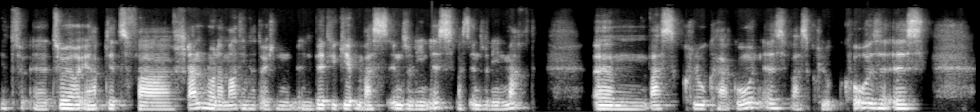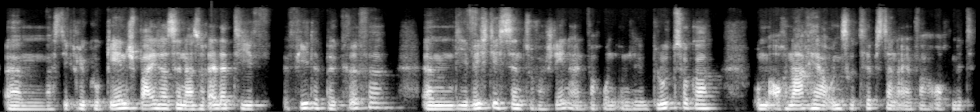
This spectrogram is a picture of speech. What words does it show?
ihr äh, Zuhörer, ihr habt jetzt verstanden oder Martin hat euch ein, ein Bild gegeben, was Insulin ist, was Insulin macht ähm, was Glucagon ist, was Glucose ist, ähm, was die Glykogenspeicher sind, also relativ viele Begriffe, ähm, die wichtig sind zu verstehen, einfach rund um den Blutzucker, um auch nachher unsere Tipps dann einfach auch mit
